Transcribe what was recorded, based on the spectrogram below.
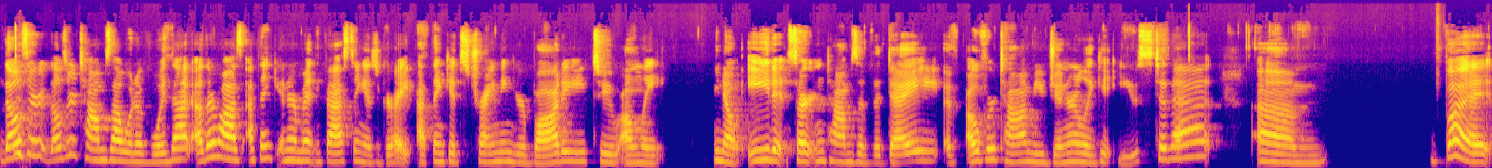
those are those are times i would avoid that otherwise i think intermittent fasting is great i think it's training your body to only you know eat at certain times of the day Of- over time you generally get used to that um but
